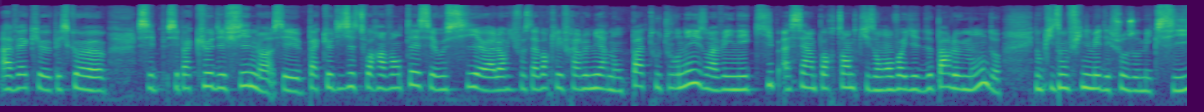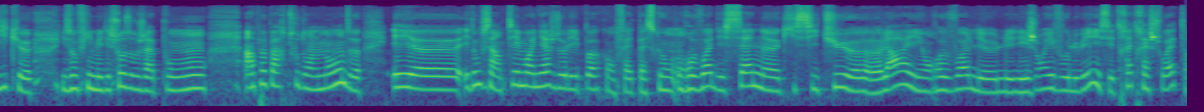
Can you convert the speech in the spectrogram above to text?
avec, euh, parce que c'est pas que des films, c'est pas que des histoires inventées, c'est aussi. euh, alors, il faut savoir que les Frères Lumière n'ont pas tout tourné. Ils ont avait une équipe assez importante qu'ils ont envoyée de par le monde. Donc, ils ont filmé des choses au Mexique, euh, ils ont filmé des choses au Japon, un peu partout dans le monde. Et, donc, c'est un témoignage de l'époque, en fait, parce qu'on on revoit des scènes qui se situent là et on revoit le- les gens évoluer et c'est très, très chouette.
